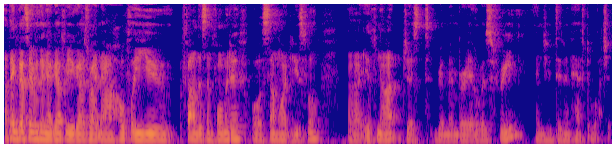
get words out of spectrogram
I think that's everything I got for you guys right now. Hopefully you found this informative or somewhat useful. Uh, if not, just remember it was free and you didn't have to watch it.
